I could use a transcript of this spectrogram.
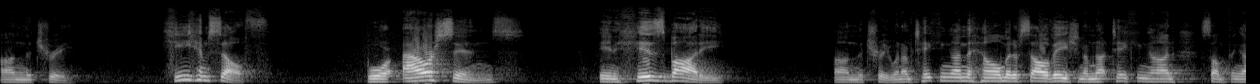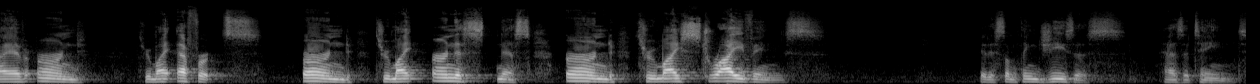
on the tree. He himself bore our sins in his body on the tree. When I'm taking on the helmet of salvation, I'm not taking on something I have earned through my efforts earned through my earnestness, earned through my strivings. It is something Jesus has attained.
